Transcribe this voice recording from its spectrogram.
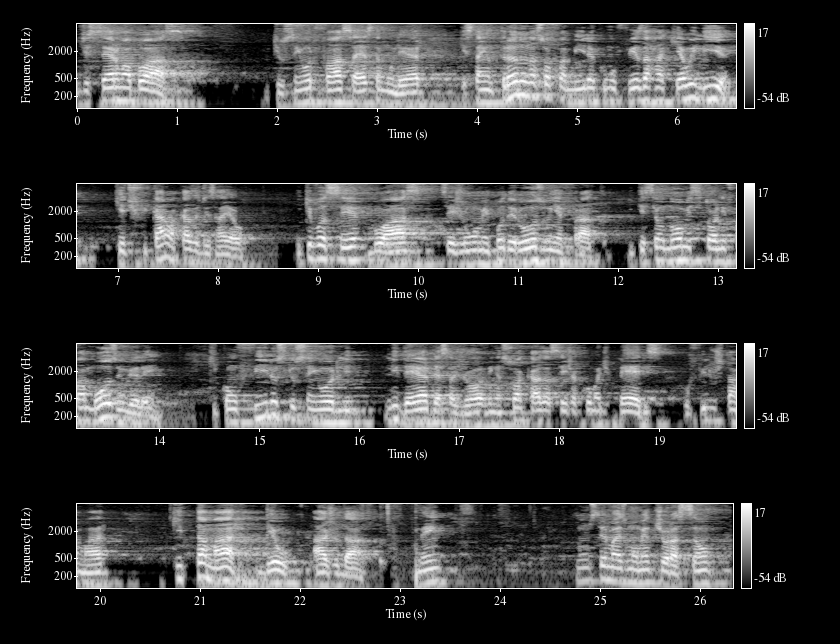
disseram a Boaz: Que o Senhor faça a esta mulher que está entrando na sua família, como fez a Raquel e Lia, que edificaram a casa de Israel. E que você, Boaz, seja um homem poderoso em Efrata, e que seu nome se torne famoso em Belém. Que com filhos que o Senhor lhe der dessa jovem, a sua casa seja como a de Pérez, o filho de Tamar, que Tamar deu a ajudar. Amém? Vamos ter mais um momento de oração.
